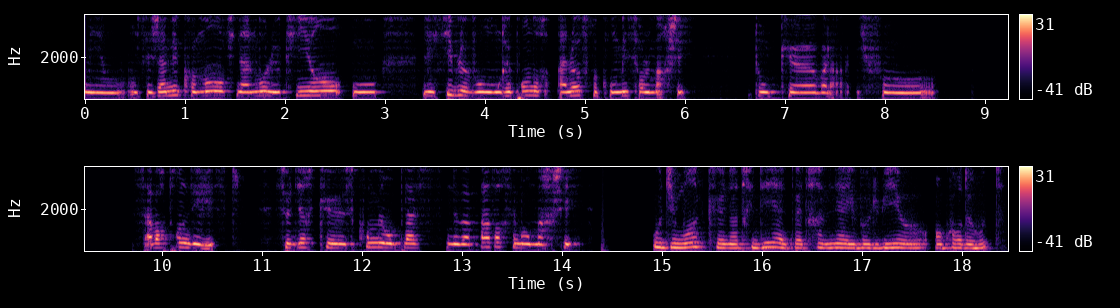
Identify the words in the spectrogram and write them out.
Mais on ne sait jamais comment finalement le client ou les cibles vont répondre à l'offre qu'on met sur le marché. Donc euh, voilà, il faut savoir prendre des risques, se dire que ce qu'on met en place ne va pas forcément marcher, ou du moins que notre idée, elle peut être amenée à évoluer en cours de route.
